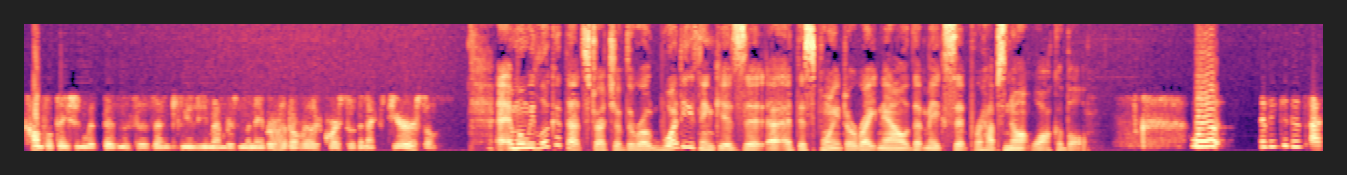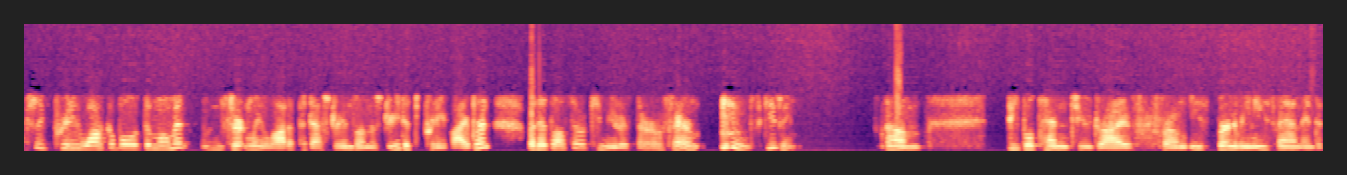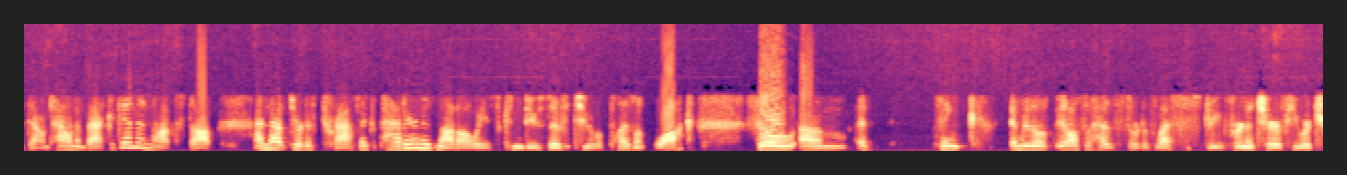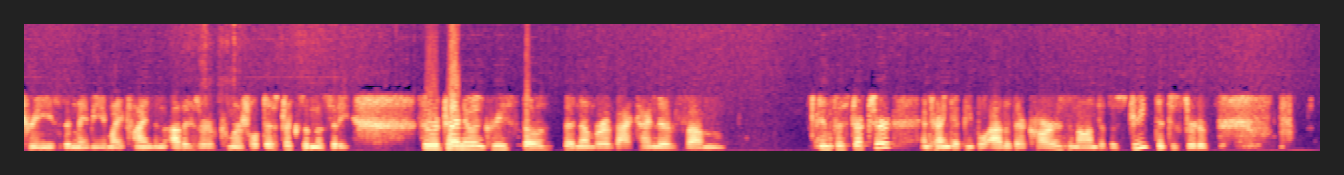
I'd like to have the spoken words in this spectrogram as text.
consultation with businesses and community members in the neighborhood over the course of the next year or so. And when we look at that stretch of the road, what do you think is it at this point or right now that makes it perhaps not walkable? Well, I think it is actually pretty walkable at the moment. certainly a lot of pedestrians on the street. It's pretty vibrant, but it's also a commuter thoroughfare. Excuse me. Um, people tend to drive from East Burnaby and East Van into downtown and back again and not stop. And that sort of traffic pattern is not always conducive to a pleasant walk. So um, I think and it also has sort of less street furniture, fewer trees than maybe you might find in other sort of commercial districts in the city. So we're trying to increase those the number of that kind of um, infrastructure and try and get people out of their cars and onto the street to just sort of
